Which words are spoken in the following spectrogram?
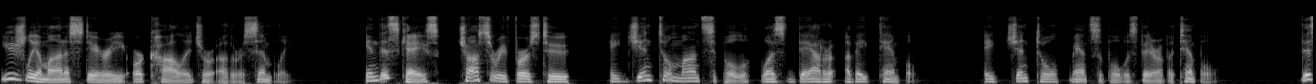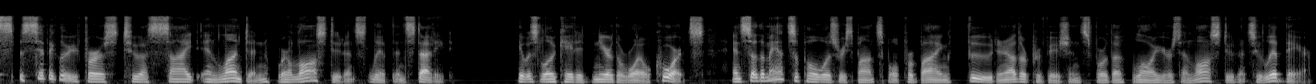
usually a monastery or college or other assembly. In this case, Chaucer refers to a gentle manciple was there of a temple. A gentle manciple was there of a temple. This specifically refers to a site in London where law students lived and studied. It was located near the royal courts, and so the manciple was responsible for buying food and other provisions for the lawyers and law students who lived there.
